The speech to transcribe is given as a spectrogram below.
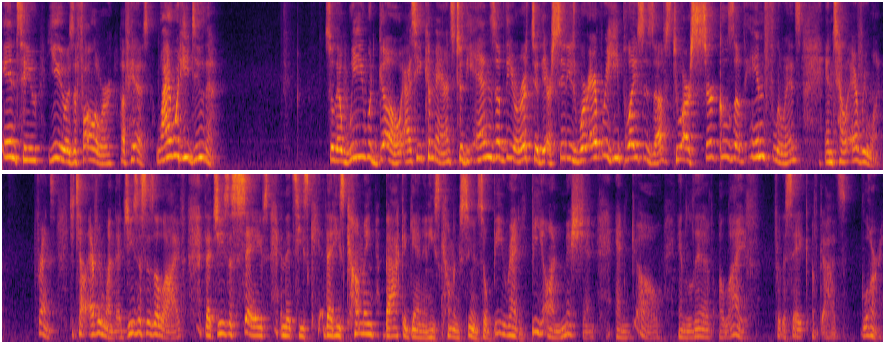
into you as a follower of his. Why would he do that? So that we would go, as he commands, to the ends of the earth, to our cities, wherever he places us, to our circles of influence, and tell everyone friends, to tell everyone that Jesus is alive, that Jesus saves, and that he's, that he's coming back again and he's coming soon. So be ready, be on mission, and go and live a life for the sake of God's glory.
